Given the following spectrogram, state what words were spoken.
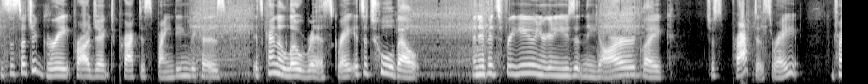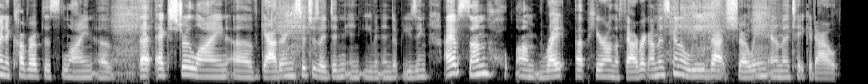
This is such a great project to practice binding because it's kind of low risk, right? It's a tool belt. And if it's for you and you're gonna use it in the yard, like just practice, right? I'm trying to cover up this line of, that extra line of gathering stitches I didn't even end up using. I have some um, right up here on the fabric. I'm just gonna leave that showing and I'm gonna take it out.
